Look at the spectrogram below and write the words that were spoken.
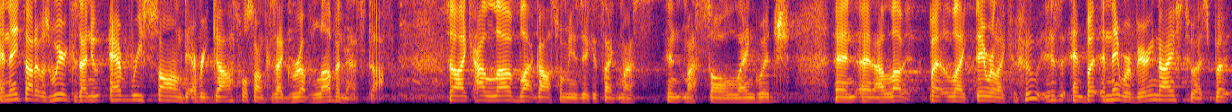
And they thought it was weird because I knew every song to every gospel song because I grew up loving that stuff. So like I love black gospel music. It's like my in my soul language, and and I love it. But like they were like, who is it? And but and they were very nice to us, but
